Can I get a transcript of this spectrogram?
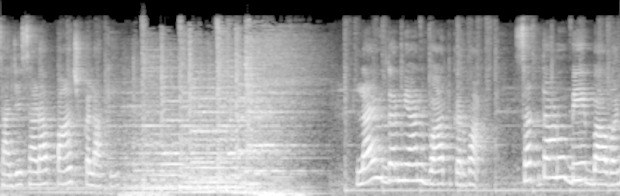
સાંજે સાડા પાંચ કલાકે. લાઈવ દરમિયાન વાત કરવા સત્તાણું બે બાવન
